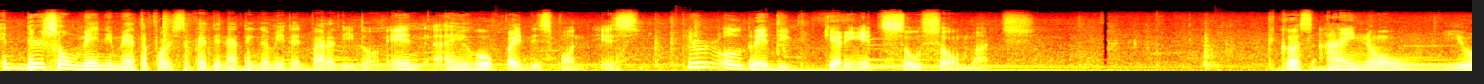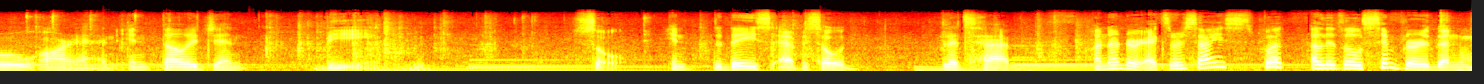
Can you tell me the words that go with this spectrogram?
And there's so many metaphors na pwede natin gamitin para dito. And I hope by this point is you're already getting it so so much. Because I know you are an intelligent being. So, in today's episode, let's have another exercise, but a little simpler than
